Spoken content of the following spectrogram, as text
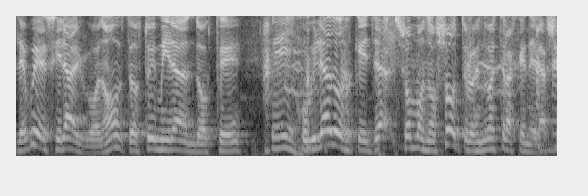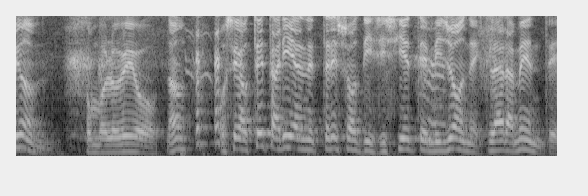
les voy a decir algo, ¿no? Lo estoy mirando a usted. Jubilados que ya somos nosotros, en nuestra generación, como lo veo, ¿no? O sea, usted estaría entre esos 17 millones, claramente.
